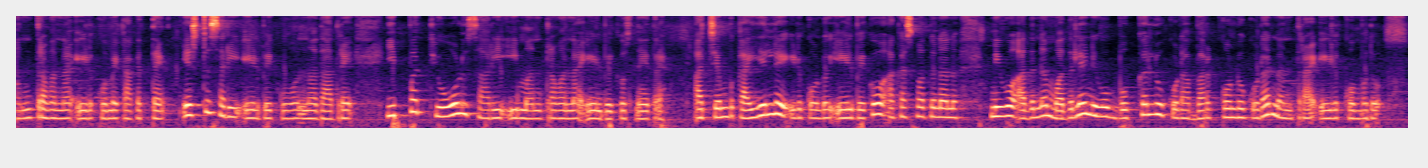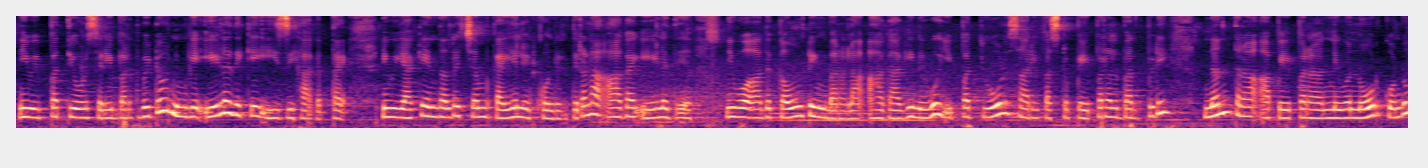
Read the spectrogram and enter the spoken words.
ಮಂತ್ರವನ್ನು ಹೇಳ್ಕೊಬೇಕಾಗತ್ತೆ. ಎಷ್ಟು ಸರಿ ಹೇಳಬೇಕು ಅನ್ನೋದಾದರೆ ಇಪ್ಪತ್ತೇಳು ಸಾರಿ ಈ ಮಂತ್ರವನ್ನು ಹೇಳಬೇಕು ಸ್ನೇಹಿತರೆ. ಆ ಚೆಂಬು ಕೈಯಲ್ಲೇ ಇಡ್ಕೊಂಡು ಹೇಳ್ಬೇಕು. ಅಕಸ್ಮಾತ್ ನಾನು ನೀವು ಅದನ್ನು ಮೊದಲೇ ನೀವು ಬುಕ್ಕಲ್ಲೂ ಕೂಡ ಬರ್ಕೊಂಡು ಕೂಡ ನಂತರ ಹೇಳ್ಕೊಬೋದು. ನೀವು ಇಪ್ಪತ್ತೇಳು ಸರಿ ಬರೆದ್ಬಿಟ್ಟು ನಿಮಗೆ ಹೇಳೋದಕ್ಕೆ ಈಸಿ ಆಗುತ್ತೆ. ನೀವು ಯಾಕೆ ಅಂತಂದರೆ ಚೆಂಬು ಕೈಯಲ್ಲಿ ಇಟ್ಕೊಂಡಿರ್ತೀರಲ್ಲ ಆಗ ಹೇಳಿದ, ನೀವು ಅದು ಕೌಂಟಿಂಗ್ ಬರಲ್ಲ. ಹಾಗಾಗಿ ನೀವು ಇಪ್ಪತ್ತೇಳು ಸಾರಿ ಫಸ್ಟು ಪೇಪರಲ್ಲಿ ಬರೆದ್ಬಿಡಿ, ನಂತರ ಆ ಪೇಪರ ನೀವು ನೋಡಿಕೊಂಡು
